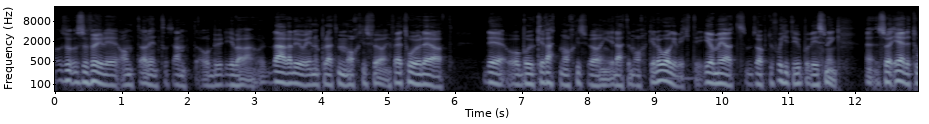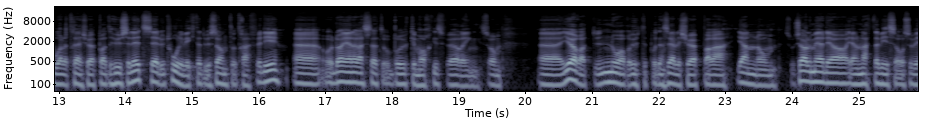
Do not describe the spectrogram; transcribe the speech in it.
Og så, selvfølgelig antall interessenter og budgivere. Og Der er du jo inne på dette med markedsføring. For jeg tror jo det at det å bruke rett markedsføring i dette markedet òg er viktig. I og med at som sagt, du får ikke tid på visning. Eh, så er det to eller tre kjøpere til huset ditt, så er det utrolig viktig at du er i stand til å treffe de. Eh, og da er det rett og slett å bruke markedsføring som eh, gjør at du når ut til potensielle kjøpere gjennom sosiale medier, gjennom nettaviser osv.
